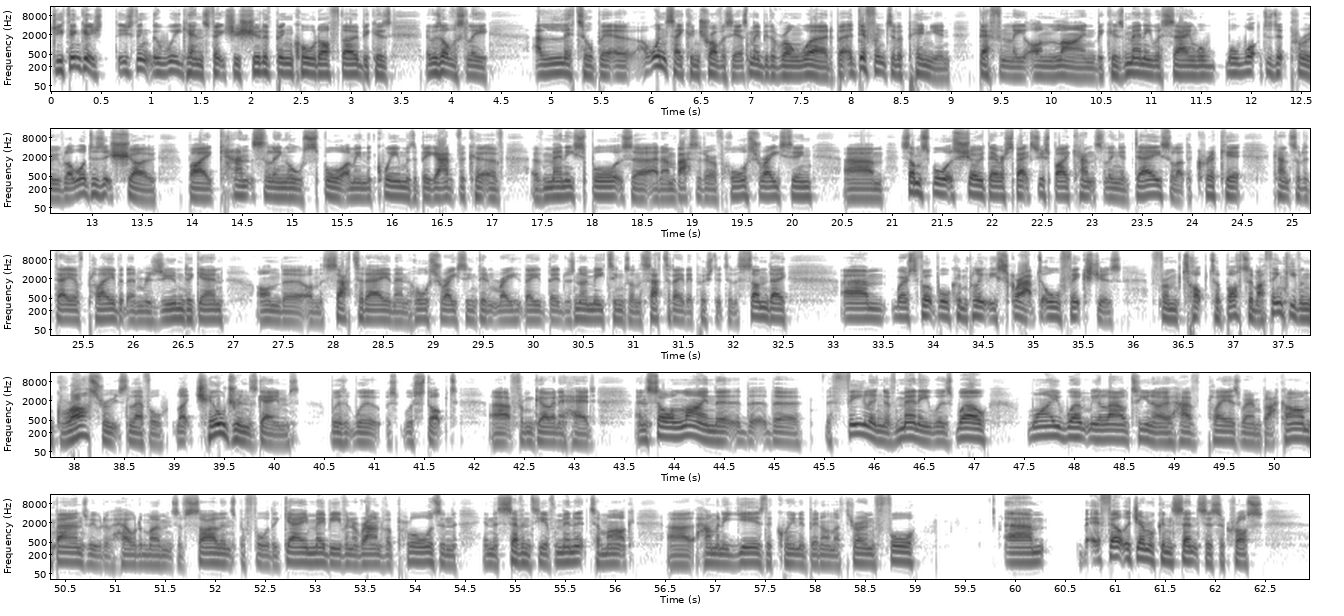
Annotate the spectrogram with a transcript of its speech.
Do you think? Do you think the weekend's fixture should have been called off though? Because there was obviously a little bit of, I wouldn't say controversy, that's maybe the wrong word, but a difference of opinion definitely online because many were saying, well, well, what does it prove? Like, what does it show by cancelling all sport? I mean, the Queen was a big advocate of, of many sports, uh, an ambassador of horse racing. Um, some sports showed their respects just by cancelling a day, so like the cricket cancelled a day of play, but then resumed again on the on the Saturday, and then horse racing didn't race. They, there was no meetings on the Saturday; they pushed it to the Sunday. Um, whereas football completely scrapped all fixtures from top to bottom. I think even grassroots level, like children's games, were were, were stopped uh, from going ahead. And so online, the, the the the feeling of many was well. Why weren't we allowed to, you know, have players wearing black armbands? We would have held moments of silence before the game, maybe even a round of applause in in the 70th minute to mark uh, how many years the Queen had been on the throne for. Um, it felt the general consensus across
